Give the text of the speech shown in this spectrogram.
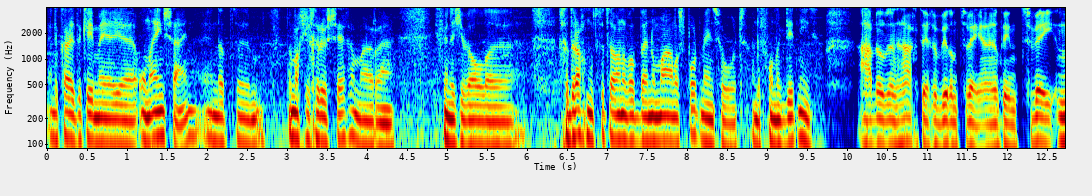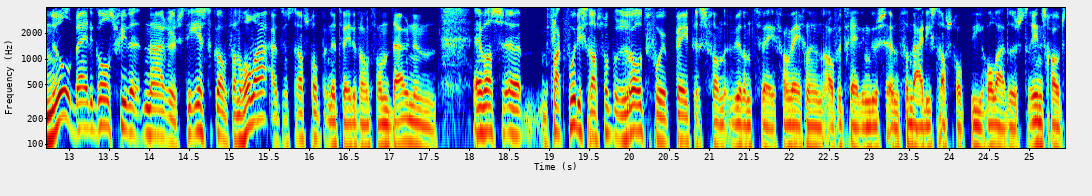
En daar kan je het een keer mee oneens zijn. En dat, dat mag je gerust zeggen. Maar ik vind dat je wel gedrag moet vertonen wat bij normale sportmensen hoort. En dat vond ik dit niet. ADO Den Haag tegen Willem II. En in 2-0 bij de goals vielen naar rust. De eerste kwam van Holla uit een strafschop en de tweede van Van Duinen. Er was uh, vlak voor die strafschop rood voor Peters van Willem II... vanwege een overtreding dus. En vandaar die strafschop die Holla dus erin schoot.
